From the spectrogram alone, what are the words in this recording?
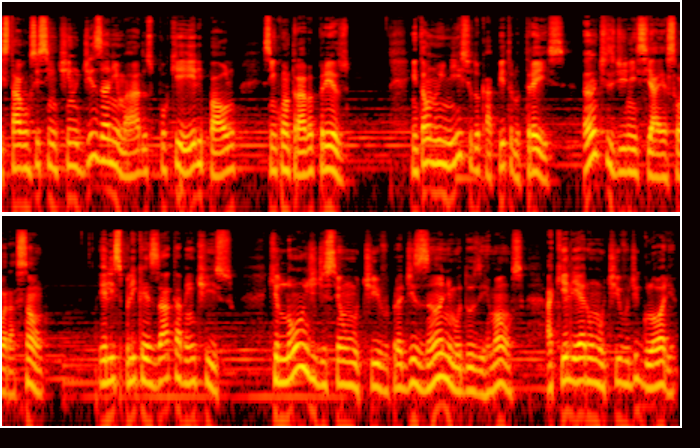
estavam se sentindo desanimados porque ele, Paulo, se encontrava preso. Então, no início do capítulo 3, antes de iniciar essa oração, ele explica exatamente isso: que longe de ser um motivo para desânimo dos irmãos, aquele era um motivo de glória.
